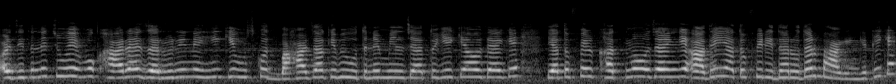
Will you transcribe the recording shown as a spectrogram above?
और जितने चूहे वो खा रहा है, ज़रूरी नहीं कि उसको बाहर जाके भी उतने मिल जाए तो ये क्या हो जाएँगे? या तो फिर खत्म हो जाएँगे आधे, या तो फिर इधर उधर भागेंगे, ठीक है?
